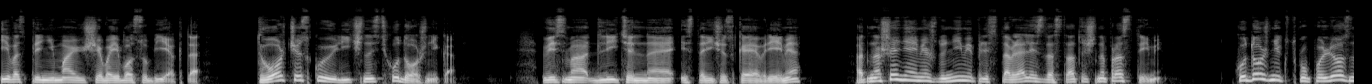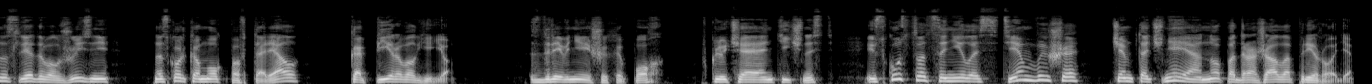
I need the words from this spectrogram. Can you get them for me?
и воспринимающего его субъекта, творческую личность художника. Весьма длительное историческое время отношения между ними представлялись достаточно простыми. Художник скрупулезно следовал жизни, насколько мог повторял, копировал ее. С древнейших эпох, включая античность, искусство ценилось тем выше, чем точнее оно подражало природе.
